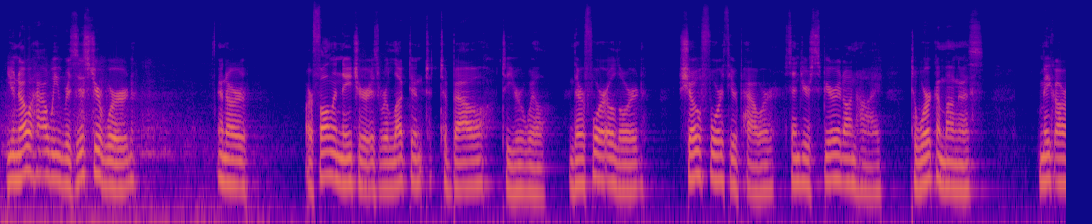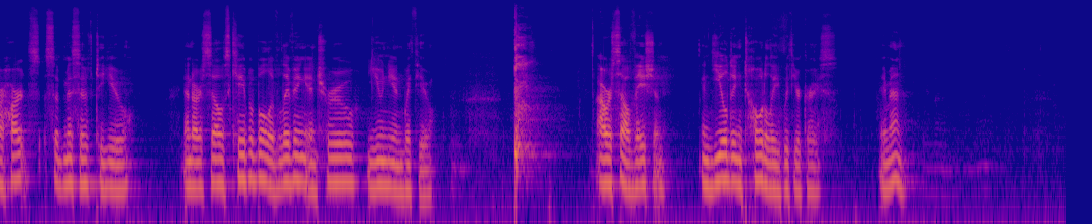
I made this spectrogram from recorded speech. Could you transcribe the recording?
You know how we resist your word, and our, our fallen nature is reluctant to bow to your will. Therefore, O Lord, show forth your power, send your spirit on high to work among us, make our hearts submissive to you, and ourselves capable of living in true union with you. our salvation and yielding totally with your grace. Amen.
